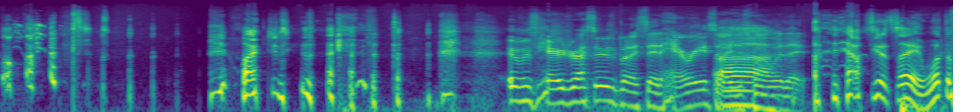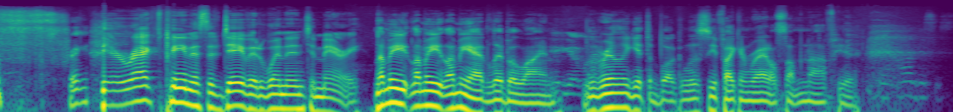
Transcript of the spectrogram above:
what? Why'd you do that? It was hairdressers, but I said Harry, so I just went with it. Uh, I was gonna say, what the frick? The erect penis of David went into Mary. Let me let me let me add lib a line. Really get the book. Let's see if I can rattle something off here. yeah, all of this is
